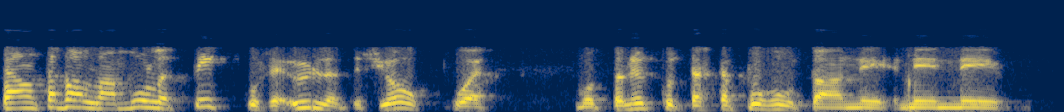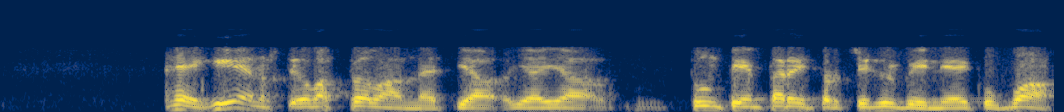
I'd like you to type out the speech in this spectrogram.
Tämä on tavallaan mulle pikkusen yllätysjoukkue, mutta nyt kun tästä puhutaan, niin, niin, niin he hienosti ovat pelanneet ja, ja, ja tuntien Päritortsi hyvin, niin ei kun vaan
